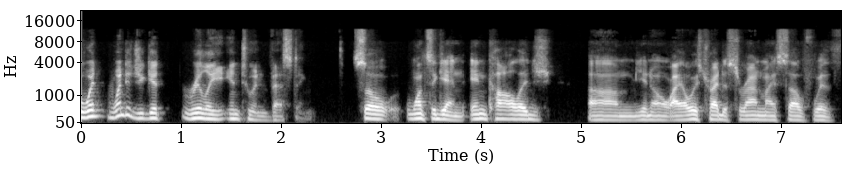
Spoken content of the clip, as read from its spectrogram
when when did you get really into investing? So once again, in college, um, you know, I always tried to surround myself with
